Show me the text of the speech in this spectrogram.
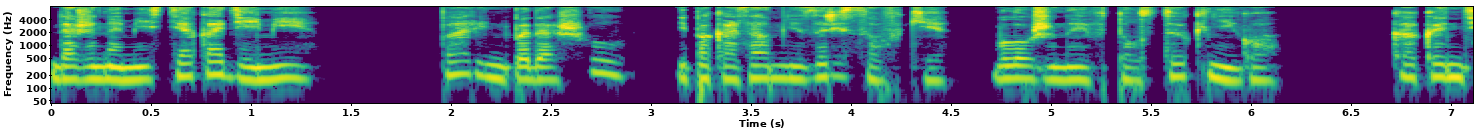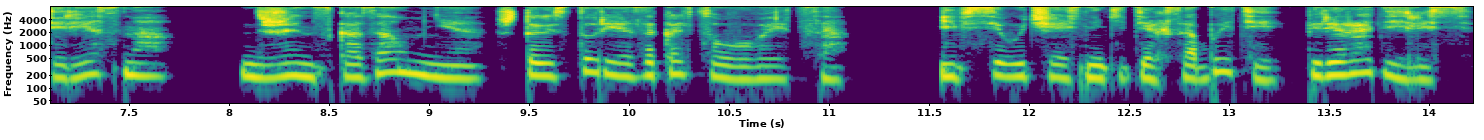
даже на месте Академии. Парень подошел и показал мне зарисовки, вложенные в толстую книгу. Как интересно, Джин сказал мне, что история закольцовывается, и все участники тех событий переродились.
